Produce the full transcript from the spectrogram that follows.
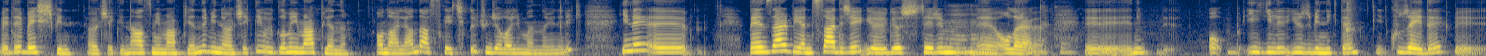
ve de 5 bin ölçekli Nazım İmar Planı'nda bin ölçekli uygulama imar planı onaylandı. Askıya çıktı 3. havalimanına yönelik. Yine e, benzer bir yani sadece e, gösterim hı hı. E, olarak evet, evet. E, hani, o ilgili 100 binlikte kuzeyde e,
